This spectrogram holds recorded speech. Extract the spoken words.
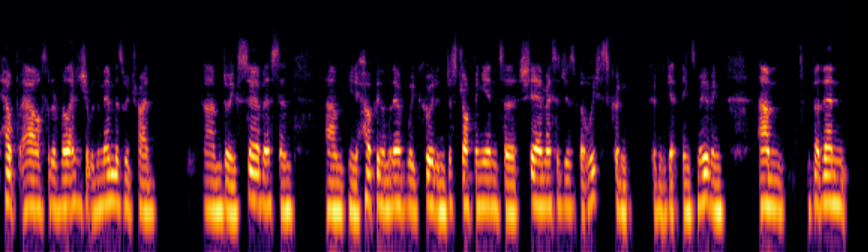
help our sort of relationship with the members. We tried um, doing service and um, you know helping them whenever we could, and just dropping in to share messages, but we just couldn't couldn't get things moving. Um, but then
